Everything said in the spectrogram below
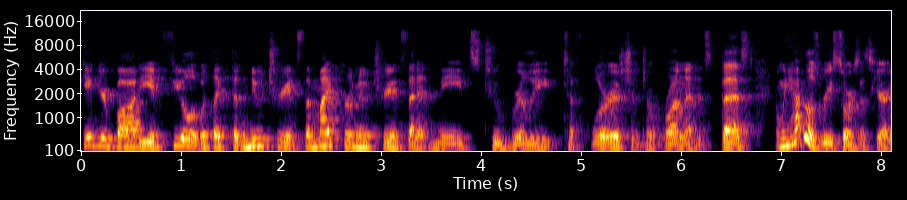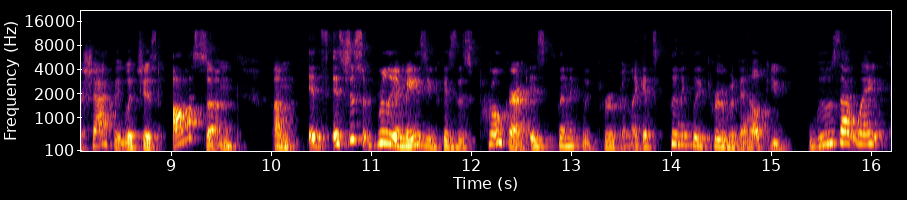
give your body and fuel it with like the nutrients the micronutrients that it needs to really to flourish and to run at its best. And we have those resources here at Shaklee which is awesome. Um it's it's just really amazing because this program is clinically proven. Like it's clinically proven to help you lose that weight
